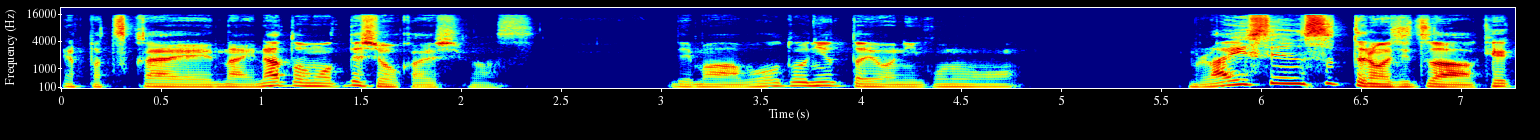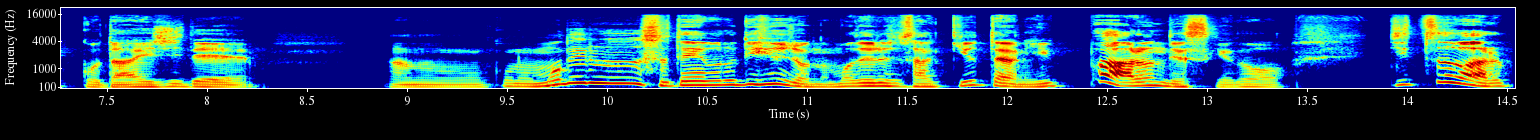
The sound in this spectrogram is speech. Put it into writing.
やっぱ使えないなと思って紹介します。で、まあ、冒頭に言ったように、この、ライセンスってのが実は結構大事で、あの、このモデル、 Stable Diffusion のモデル、さっき言ったようにいっぱいあるんですけど、実は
